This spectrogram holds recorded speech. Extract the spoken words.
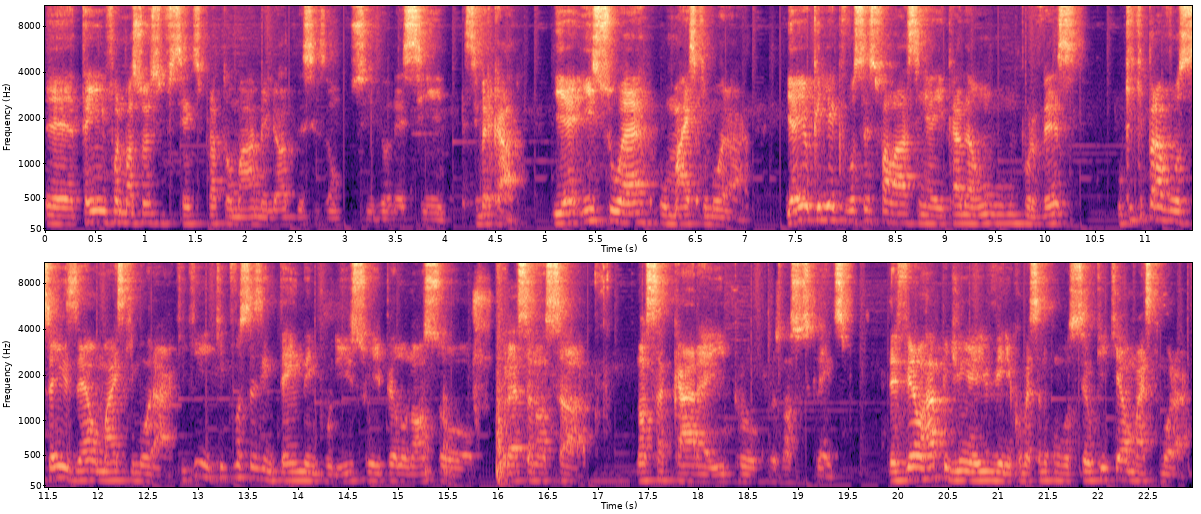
é, tenha informações suficientes para tomar a melhor decisão possível nesse, nesse mercado. E é, isso é o mais que morar. E aí eu queria que vocês falassem aí, cada um, um por vez, o que, que para vocês é o mais que morar? O que, que, que, vocês entendem por isso e pelo nosso, por essa nossa, nossa cara aí para os nossos clientes? Definam rapidinho aí, Vini, começando com você, o que, que é o mais que morar?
